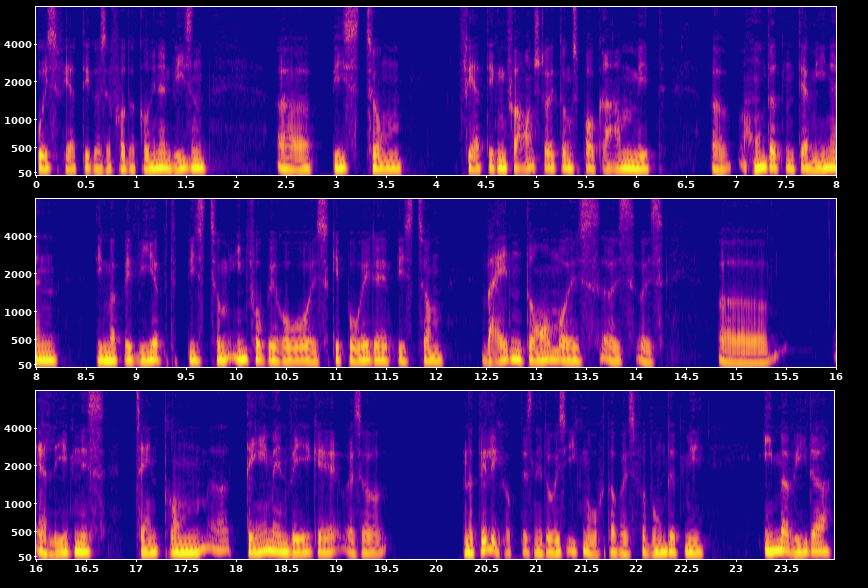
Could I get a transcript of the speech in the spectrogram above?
alles fertig. Also von der grünen Wiesen äh, bis zum fertigen Veranstaltungsprogramm mit äh, hunderten Terminen, die man bewirbt, bis zum Infobüro als Gebäude, bis zum Weidendom als, als, als äh, Erlebniszentrum, äh, Themenwege. Also natürlich habe das nicht alles ich gemacht, aber es verwundert mich immer wieder,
